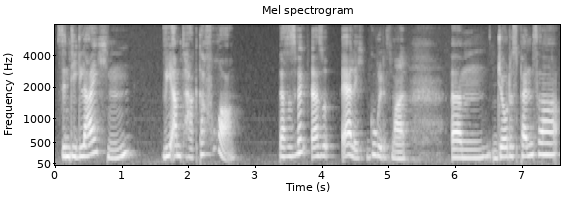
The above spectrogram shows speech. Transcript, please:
sind die gleichen wie am Tag davor. Das ist wirklich, also ehrlich, google das mal. Ähm, Joe Dispenza,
